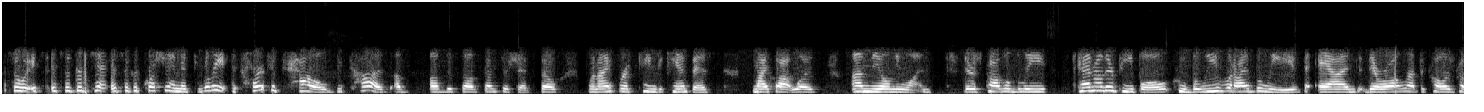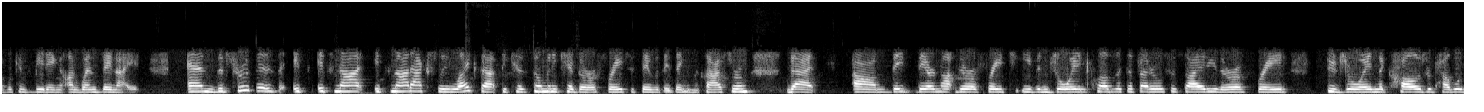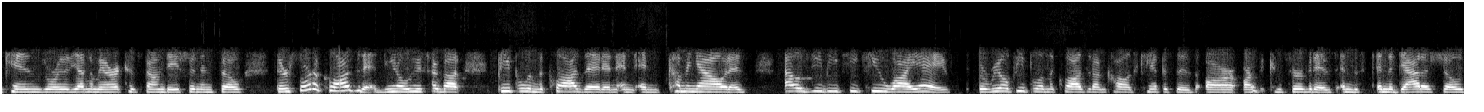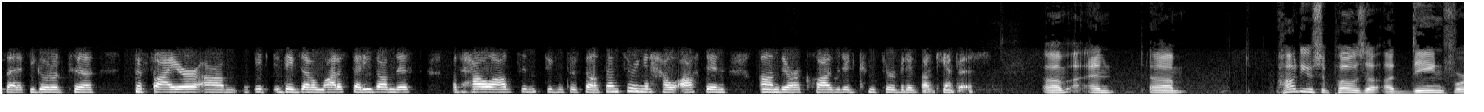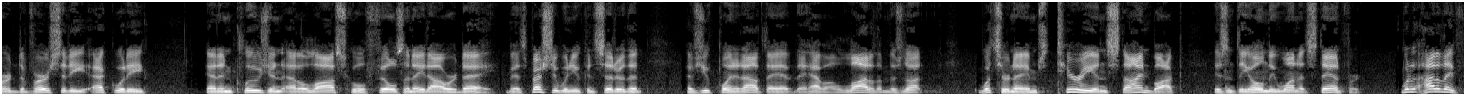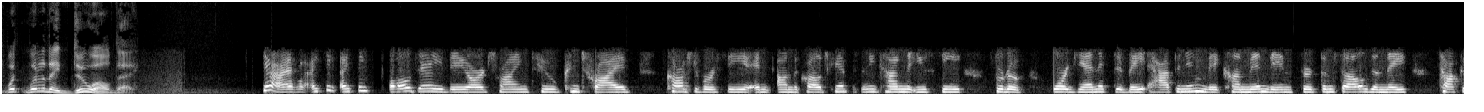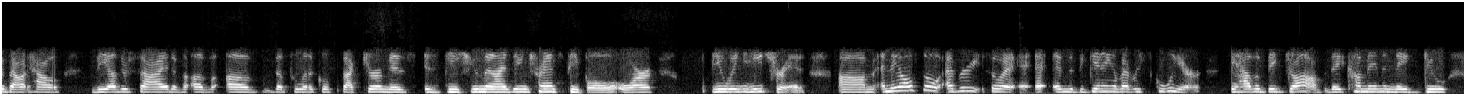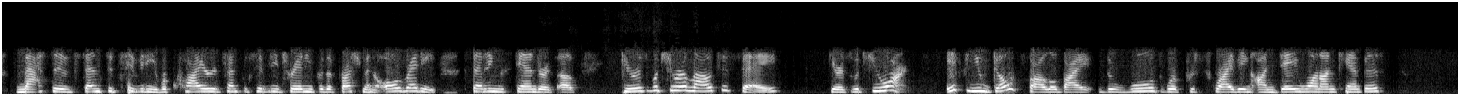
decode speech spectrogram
So it's it's a good it's a good question, and it's really it's hard to tell because of of the self censorship. So when I first came to campus, my thought was I'm the only one. There's probably 10 other people who believe what I believe, and they're all at the college Republicans meeting on Wednesday night. And the truth is, it's it's not it's not actually like that because so many kids are afraid to say what they think in the classroom that um, they they're not they're afraid to even join clubs like the Federalist Society. They're afraid to join the College Republicans or the Young Americas Foundation, and so they're sort of closeted. You know, we talk about people in the closet and and, and coming out as LGBTQIA the real people in the closet on college campuses are are the conservatives, and the and the data shows that if you go to to fire, um, it, they've done a lot of studies on this of how often students are self censoring and how often um, there are closeted conservatives on campus. Um, and um, how do you suppose a, a dean for diversity, equity, and inclusion at a law school fills an eight hour day, especially when you consider that, as you've pointed out, they have, they have a lot of them. There's not what's her name's Tirien Steinbach isn't the only one at Stanford. What, how do they what what do they do all day? Yeah, I, I think I think all day they are trying to contrive controversy and on the college campus. Anytime that you see sort of organic debate happening, they come in, they insert themselves, and they talk about how the other side of, of, of the political spectrum is, is dehumanizing trans people or spewing hatred. Um, and they also every so in the beginning of every school year they have a big job. They come in and they do massive sensitivity, required sensitivity training for the freshmen, already setting the standards of here's what you're allowed to say, here's what you aren't. If you don't follow by the rules we're prescribing on day one on campus,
